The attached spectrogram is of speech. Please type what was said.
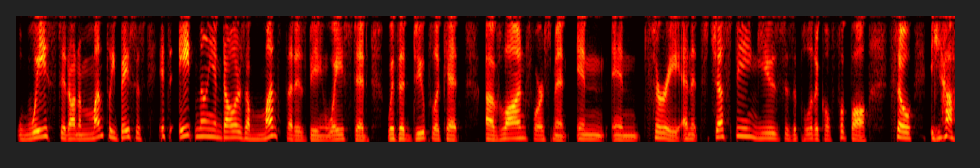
wasted on a monthly basis. It's $8 million a month that is being wasted with a duplicate of law enforcement in, in Surrey. And it's just being used as a political football. So, yeah,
